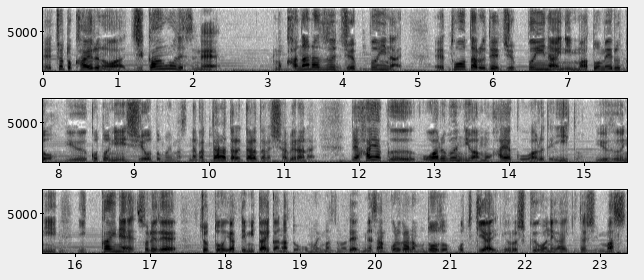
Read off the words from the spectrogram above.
えちょっと変えるのは時間をですねもう必ず10分以内えトータルで10分以内にまとめるということにしようと思います。なんかダラダラダラダラ喋らない。で早く終わる分にはもう早く終わるでいいというふうに一回ねそれでちょっとやってみたいかなと思いますので皆さんこれからもどうぞお付き合いよろしくお願いいたします。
